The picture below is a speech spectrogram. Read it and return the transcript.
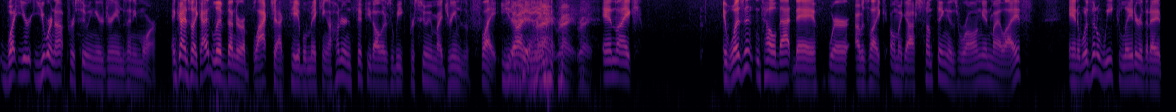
what you're you are not pursuing your dreams anymore And guys, like I lived under a blackjack table making $150 a week pursuing my dreams of flight. You know what I mean? Right, right, right. And like, it wasn't until that day where I was like, oh my gosh, something is wrong in my life. And it wasn't a week later that I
